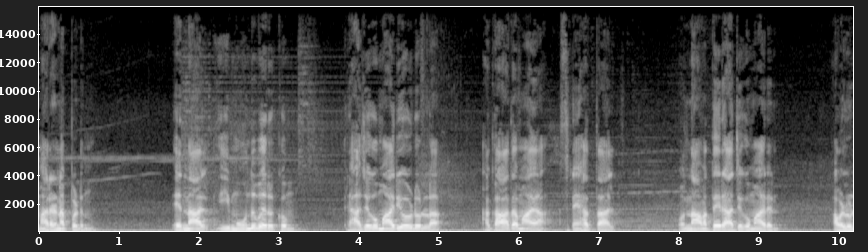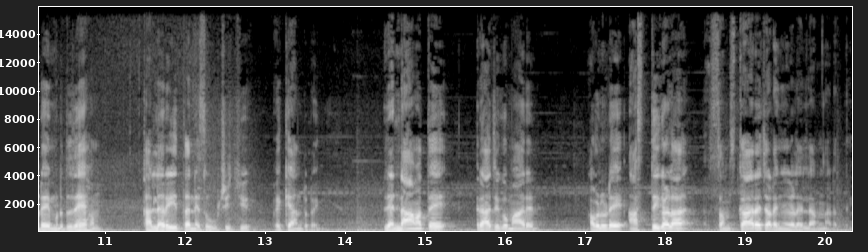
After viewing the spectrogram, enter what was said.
മരണപ്പെടുന്നു. എന്നാൽ ഈ മൂന്ന് പേർക്കും രാജകുമാരിയോടുള്ള അഗാധമായ സ്നേഹത്താൽ ഒന്നാമത്തെ രാജകുമാരൻ അവളുടെ മൃതദേഹം കല്ലറിയിൽ തന്നെ സൂക്ഷിച്ച് വെക്കാൻ തുടങ്ങി. രണ്ടാമത്തെ രാജകുമാരൻ അവളുടെ അസ്ഥികള സംസ്കാര ചടങ്ങുകളെല്ലാം നടത്തി.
